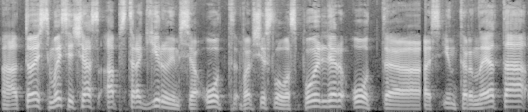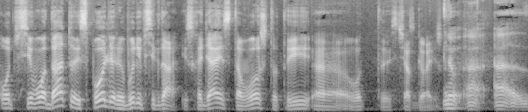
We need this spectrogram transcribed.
А, то есть мы сейчас абстрагируемся от вообще слова спойлер, от э, интернета, от всего, да, то есть спойлеры были всегда, исходя из того, что ты э, вот сейчас говоришь. Ну, а, а,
